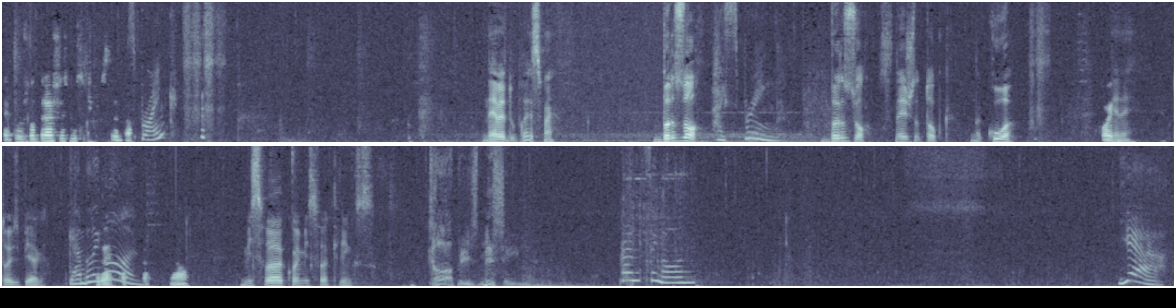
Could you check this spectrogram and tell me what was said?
Ето защо трябваше да сме всички в среда. Sprank. Не бе, добре сме. Бързо! Бързо! Снежна топка. На кула. Кой? Не, не. Той избяга. Мисва, кой мисва? Клинкс. Top is missing. Prancing on. Yeah.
